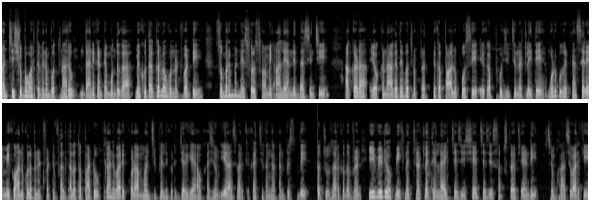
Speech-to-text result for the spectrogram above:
మంచి శుభవార్త వినబోతున్నారు. దానికంటే ముందుగా మీకు దగ్గరలో ఉన్నటువంటి సుబ్రహ్మణ్యేశ్వర స్వామి ఆలయాన్ని దర్శించి అక్కడ ఈ యొక్క నాగదేవతను ప్రత్యేక పాలు పోసి ఇక పూజించినట్లయితే ముడుపు కట్టినా సరే మీకు అనుకూలమైనటువంటి ఫలితాలతో పాటు కాని వారికి కూడా మంచి పెళ్ళి గురించి జరిగే అవకాశం ఈ రాశి వారికి ఖచ్చితంగా కనిపిస్తుంది. సో చూసారు కదా ఫ్రెండ్ ఈ వీడియో మీకు నచ్చినట్లయితే లైక్ చేసి షేర్ చేసి సబ్స్క్రైబ్ చేయండి. సింహరాశి వారికి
